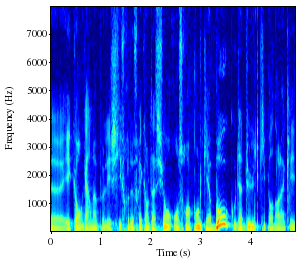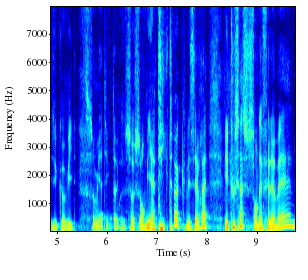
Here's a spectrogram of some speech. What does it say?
euh, et qu'on regarde un peu les chiffres de fréquentation, on se rend compte qu'il y a beaucoup d'adultes qui, pendant la crise du Covid, se sont mis à TikTok. Euh, se sont mis à TikTok, mais c'est vrai. Et tout ça, ce sont des phénomènes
